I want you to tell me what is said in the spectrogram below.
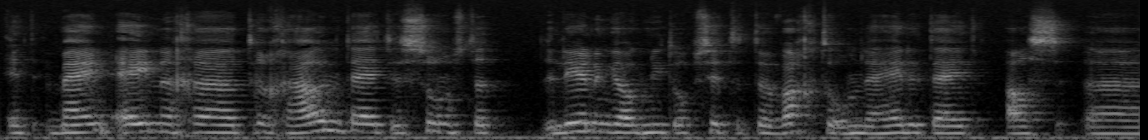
Het, mijn enige terughoudendheid is soms dat de leerlingen ook niet op zitten te wachten om de hele tijd als eh,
